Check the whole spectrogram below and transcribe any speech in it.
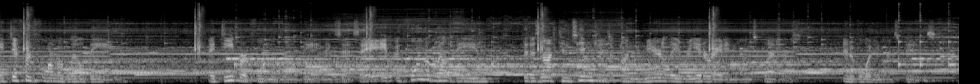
A, different form of well being, a deeper form of well being exists. A, a form of well being that is not contingent upon merely reiterating one's pleasures and avoiding one's pains.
